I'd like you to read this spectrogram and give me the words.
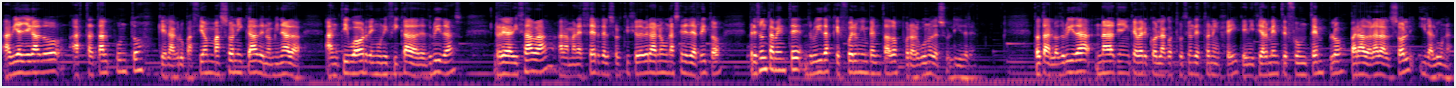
había llegado hasta tal punto que la agrupación masónica denominada Antigua Orden Unificada de Druidas realizaba, al amanecer del solsticio de verano, una serie de ritos presuntamente druidas que fueron inventados por alguno de sus líderes. Total, los druidas nada tienen que ver con la construcción de Stonehenge, que inicialmente fue un templo para adorar al sol y la luna,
